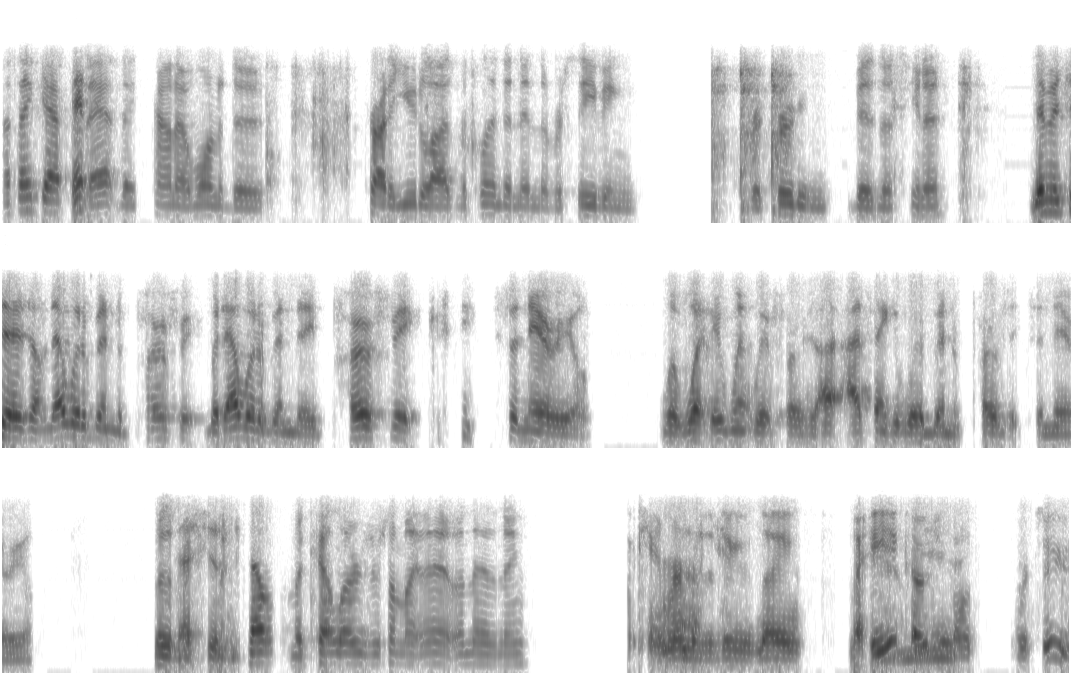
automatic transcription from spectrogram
I think after that they kind of wanted to try to utilize McClendon in the receiving recruiting business. You know. Let me tell you something. That would have been the perfect, but that would have been the perfect scenario with what they went with first. I, I think it would have been the perfect scenario. Was That's it just- McKell- McKellers or something like that? Wasn't that his name? I can't remember the dude's name, but he Yeah, coached me both or two.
